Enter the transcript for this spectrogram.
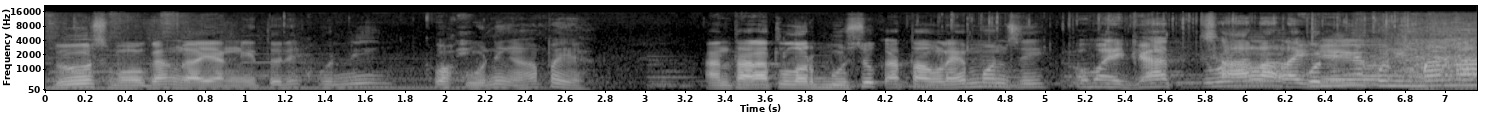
Duh, semoga nggak yang itu deh. Kuning. Wah, kuning apa ya? Antara telur busuk atau lemon sih. Oh my god, salah lagi. Kuningnya kuning mana?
